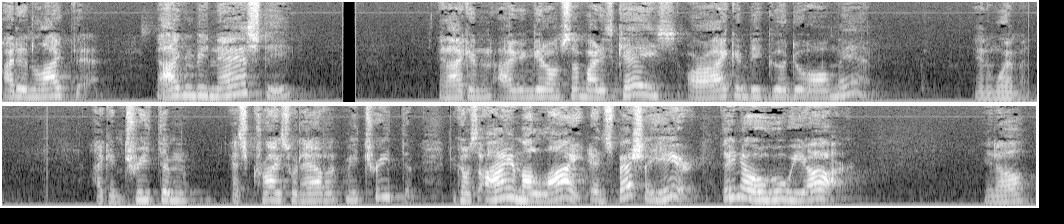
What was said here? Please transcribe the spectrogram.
I didn't like that. Now I can be nasty and I can I can get on somebody's case, or I can be good to all men and women. I can treat them as Christ would have me treat them. Because I am a light, and especially here. They know who we are. You know?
